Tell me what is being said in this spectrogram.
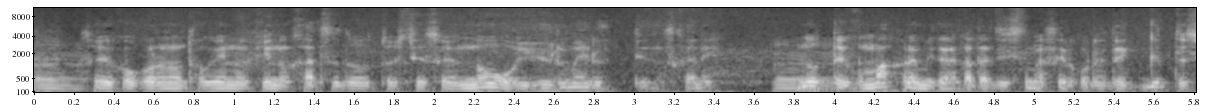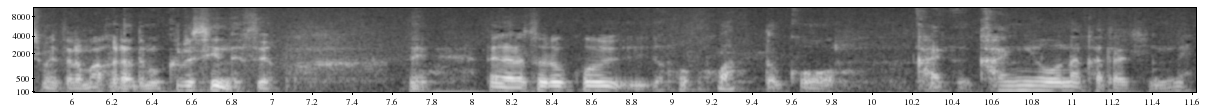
うん、そういう心のトゲの木の活動としてそういう脳を緩めるっていうんですかね、うん、脳ってこうマフラーみたいな形してますけどこれでギュッと締めたらマフラーでも苦しいんですよ、ね、だからそれをこうほわっとこう寛容な形にね、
